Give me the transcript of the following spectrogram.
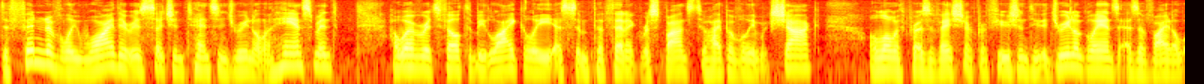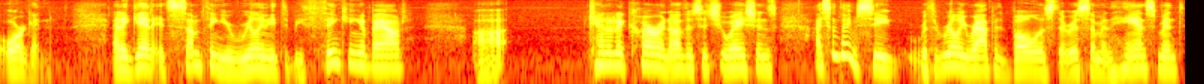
definitively why there is such intense adrenal enhancement. However, it's felt to be likely a sympathetic response to hypovolemic shock, along with preservation of perfusion to the adrenal glands as a vital organ. And again, it's something you really need to be thinking about. Uh, can it occur in other situations? I sometimes see with really rapid bolus, there is some enhancement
